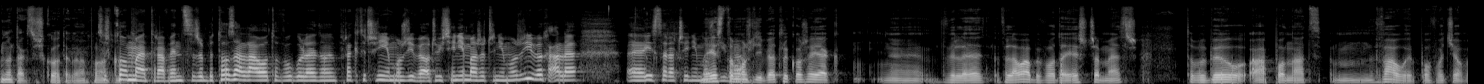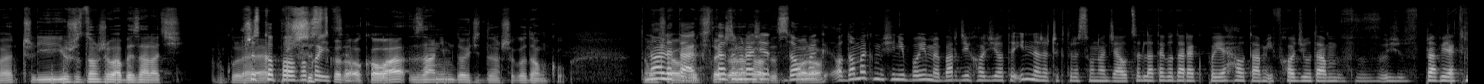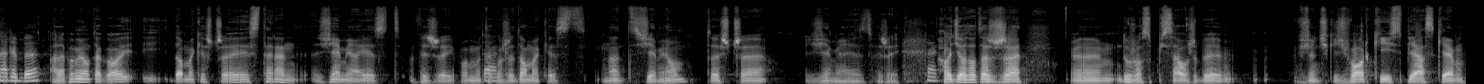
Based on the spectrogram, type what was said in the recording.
No tak, coś koło tego na ponad. Coś koło metra, więc żeby to zalało, to w ogóle no, praktycznie niemożliwe. Oczywiście nie ma rzeczy niemożliwych, ale e, jest to raczej No niemożliwe. jest to możliwe, tylko że jak e, wyle, wylałaby woda jeszcze metr, to by była ponad mm, wały powodziowe, czyli już zdążyłaby zalać w ogóle Wszystko po- wszystko dookoła, zanim dojdzie do naszego domku. No ale tak, w każdym razie domek, o domek my się nie boimy, bardziej chodzi o te inne rzeczy, które są na działce, dlatego Darek pojechał tam i wchodził tam w, w, prawie jak na ryby. Ale pomimo tego domek jeszcze jest teren, ziemia jest wyżej. Pomimo Tak. tego, że domek jest nad ziemią, to jeszcze ziemia jest wyżej. Tak. Chodzi o to też, że ym, dużo osób pisało, żeby wziąć jakieś worki z piaskiem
